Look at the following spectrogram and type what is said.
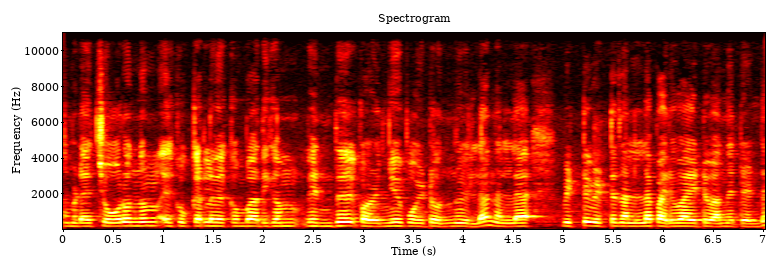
നമ്മുടെ ചോറൊന്നും കുക്കറിൽ വെക്കുമ്പോൾ അധികം വെന്ത് കുഴഞ്ഞു പോയിട്ടൊന്നുമില്ല. നല്ല വിട്ട് വിട്ട് നല്ല പരുവായിട്ട് വന്നിട്ടുണ്ട്.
